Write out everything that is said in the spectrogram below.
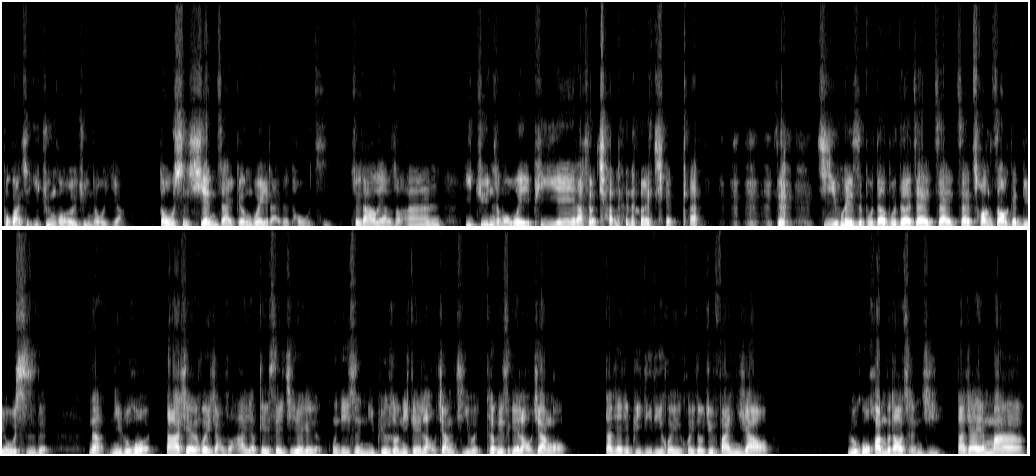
不管是一军或二军都一样，都是现在跟未来的投资，所以大家会想说啊，一军什么未 PA 啦，怎么讲的那么简单？对机会是不断不断在在在创造跟流失的。那你如果大家现在会讲说啊，要给谁机会？给问题是你，比如说你给老将机会，特别是给老将哦，大家就 PDD 回回头去翻一下哦。如果换不到成绩，大家也骂啊。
